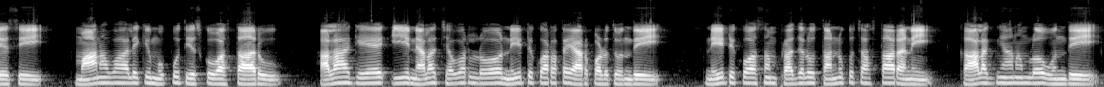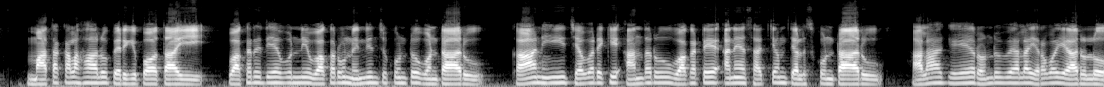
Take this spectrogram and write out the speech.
చేసి మానవాళికి ముప్పు తీసుకువస్తారు. అలాగే ఈ నెల చివరిలో నీటి కొరత ఏర్పడుతుంది. నీటి కోసం ప్రజలు తన్నుకు చస్తారని కాలజ్ఞానంలో ఉంది. మత కలహాలు పెరిగిపోతాయి. ఒకరి దేవుణ్ణి ఒకరు నిందించుకుంటూ ఉంటారు. కానీ చివరికి అందరూ ఒకటే అనే సత్యం తెలుసుకుంటారు. అలాగే రెండు వేల ఇరవై ఆరులో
